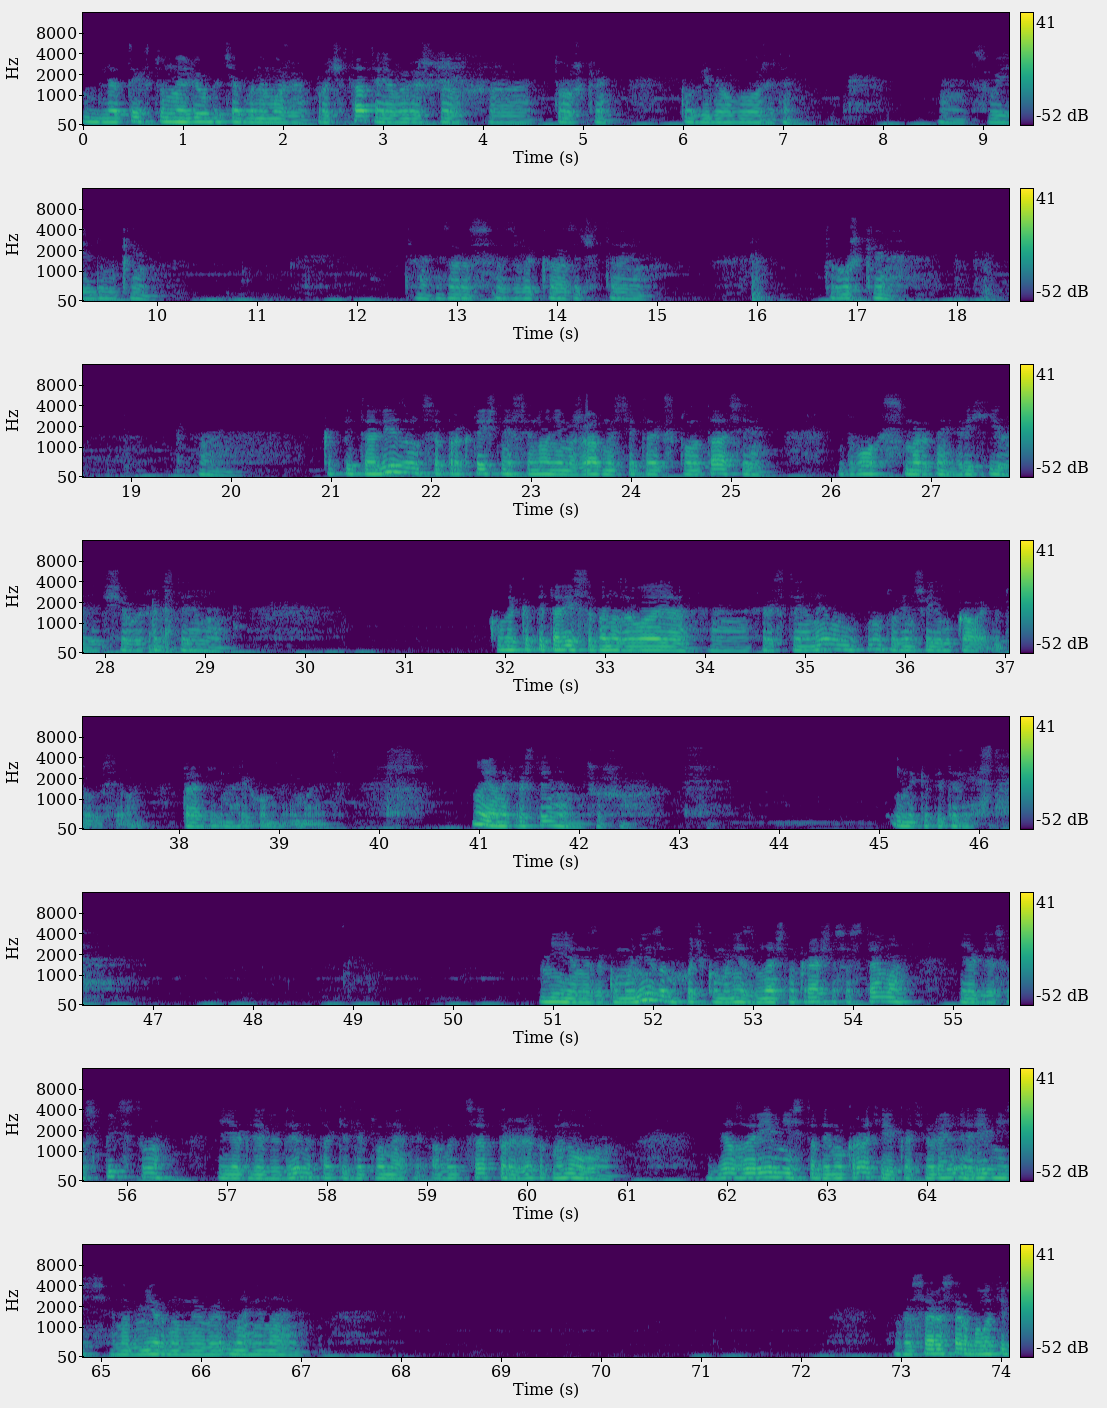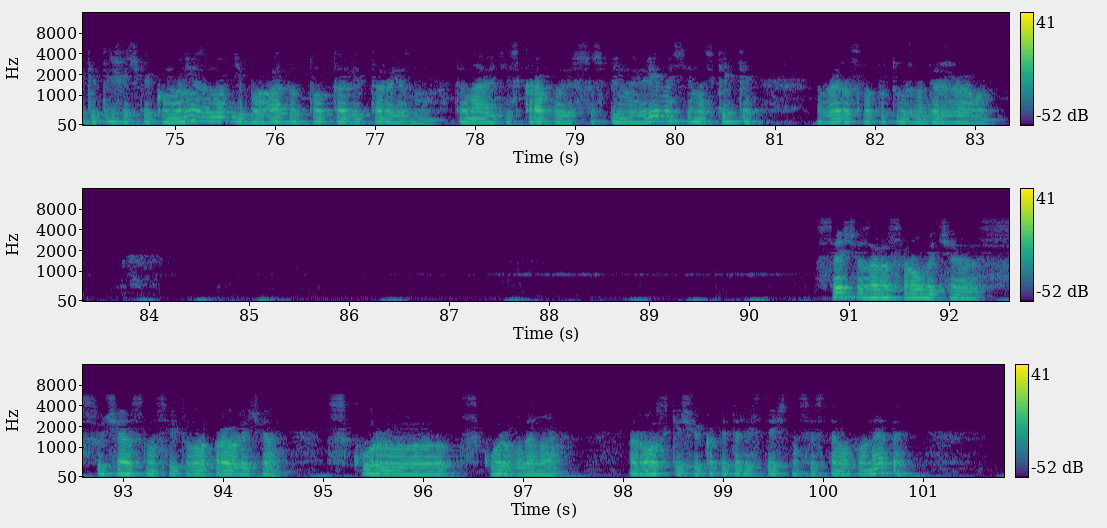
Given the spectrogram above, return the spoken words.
Для тих, хто не любить або не може прочитати, я вирішив е, трошки по відео обложити е, свої думки. Так, зараз з ВК зачитаю трошки. Е, Капіталізм це практичний синонім жадності та експлуатації двох смертних гріхів, якщо ви християнин. Коли капіталіст себе називає е, християнином, ну то він ще й лукавий до того всього. Третім гріхом займається. Ну я не християнин, що що. І не капіталіст. Ні, я не за комунізм, хоч комунізм значно краща система як для суспільства, як для людини, так і для планети. Але це пережиток минулого. Я за рівність та демократію, яка цю рівність надмірно не нагинає. В СРСР було тільки трішечки комунізму і багато тоталітаризму, та навіть із краплею суспільної рівності, наскільки виросла потужна держава. Все, що зараз робить сучасна світова правляча скурвлена розкішю капіталістична система планети,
